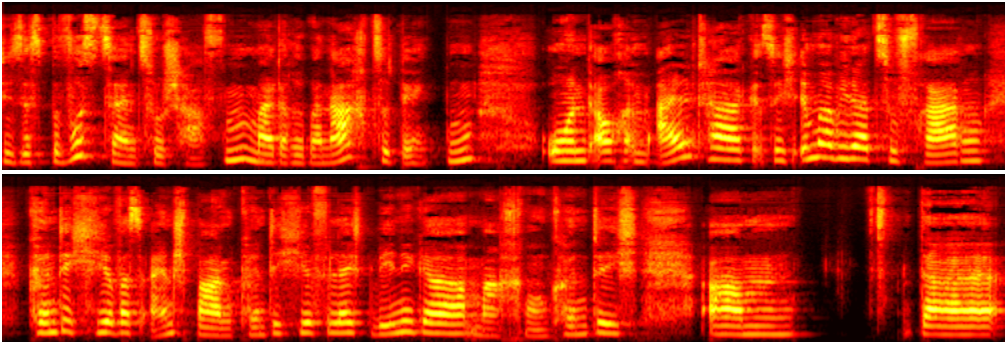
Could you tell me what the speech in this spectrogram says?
dieses Bewusstsein zu schaffen, mal darüber nachzudenken und auch im Alltag sich immer wieder zu fragen, könnte ich hier was einsparen, könnte ich hier vielleicht weniger machen, könnte ich ähm, da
